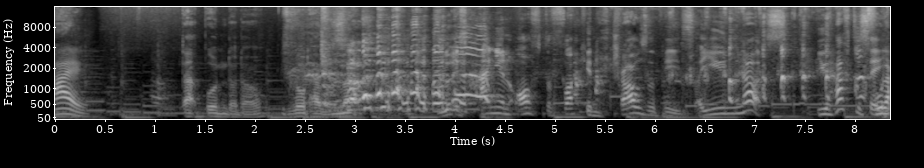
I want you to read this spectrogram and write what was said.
Hi. That bunda though, Lord have mercy. Look, it's hanging off the fucking trouser piece. Are you nuts? You have to say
